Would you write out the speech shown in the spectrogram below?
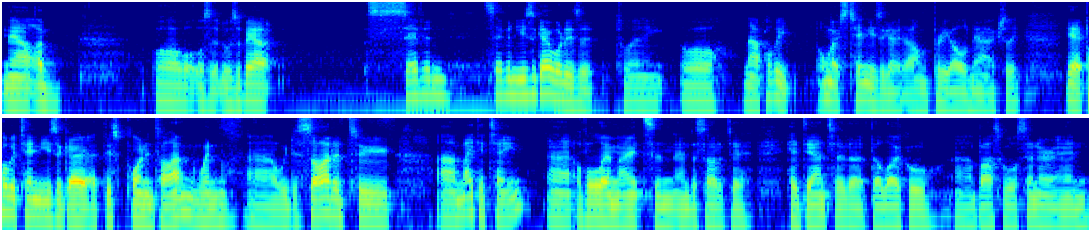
Now, I've, oh, what was it? It was about seven, seven years ago. What is it? 20, oh, no, probably almost 10 years ago. I'm pretty old now, actually. Yeah, probably 10 years ago at this point in time when uh, we decided to uh, make a team uh, of all our mates and, and decided to head down to the, the local uh, basketball center and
